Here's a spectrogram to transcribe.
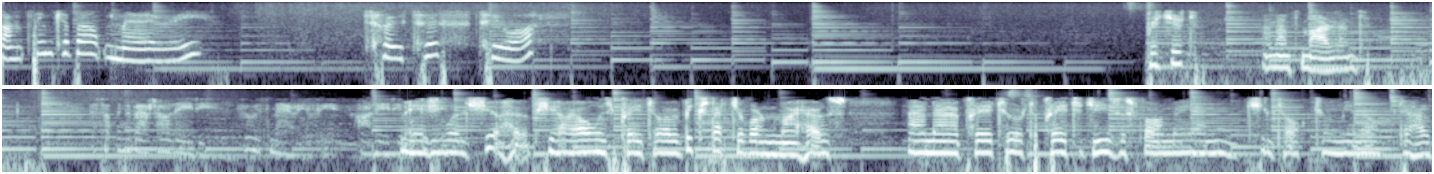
something about Mary Totus to us. Bridget, and I'm from Ireland. Something about Our Lady. Who is Mary for you? Our Lady. what is Mary, she? well, she, she, I always pray to her. I have a big statue of her in my house, and I pray to her to pray to Jesus for me, and she'll talk to him, you know, to help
